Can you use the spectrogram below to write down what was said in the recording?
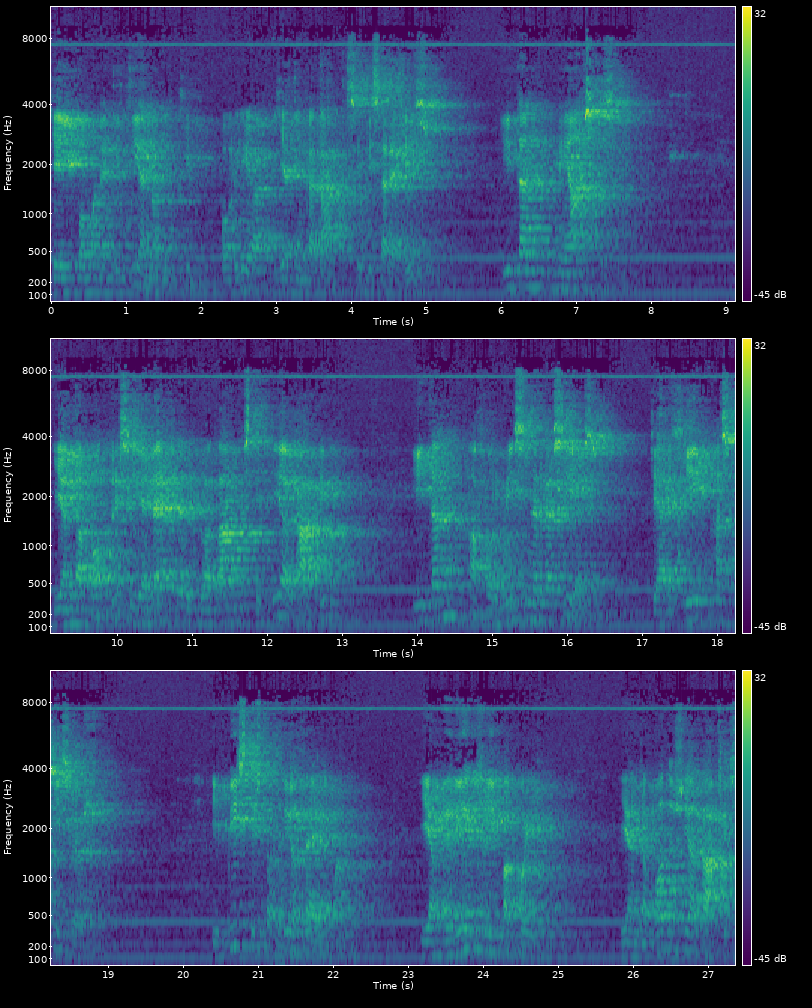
και η υπομονετική ανωδική πορεία για την κατάκτηση της αρετής ήταν μια άσκηση. Η ανταπόκριση ελεύθερη του Αδάμ στη Θεία Αγάπη ήταν αφορμή συνεργασίας και αρχή ασκήσεως. Η πίστη στο Θείο Θέλημα, η απερίεργη υπακοή, η ανταπόδοση αγάπης,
